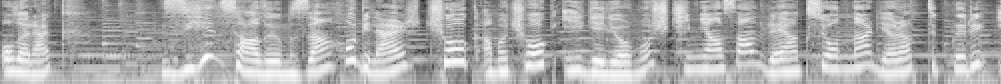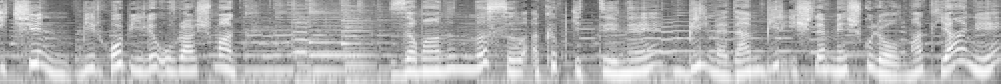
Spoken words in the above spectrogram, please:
olarak zihin sağlığımıza hobiler çok ama çok iyi geliyormuş. Kimyasal reaksiyonlar yarattıkları için bir hobiyle uğraşmak zamanın nasıl akıp gittiğini bilmeden bir işle meşgul olmak yani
